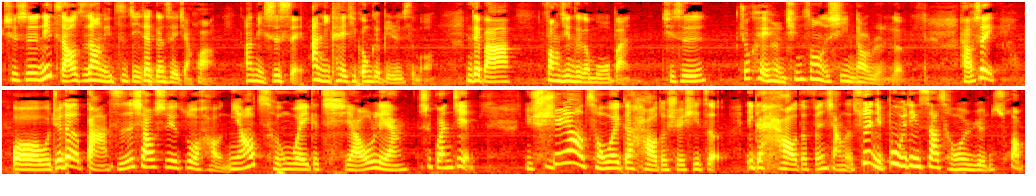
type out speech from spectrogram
其实你只要知道你自己在跟谁讲话啊，你是谁啊，你可以提供给别人什么，你再把它放进这个模板，其实就可以很轻松的吸引到人了。好，所以我我觉得把直销事业做好，你要成为一个桥梁是关键。你需要成为一个好的学习者，一个好的分享者，所以你不一定是要成为原创。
